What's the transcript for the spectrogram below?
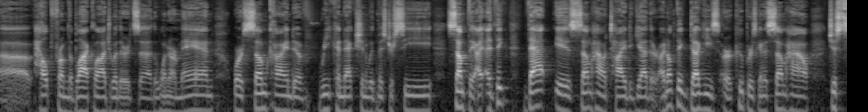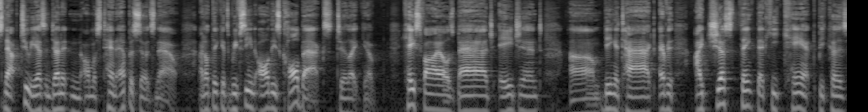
uh, help from the Black Lodge, whether it's uh, the One Arm Man or some kind of reconnection with Mister C. Something. I, I think that is somehow tied together. I don't think Dougie's or Cooper's going to somehow just snap to. He hasn't done it in almost ten episodes now. I don't think it's. We've seen all these callbacks to like you know case files, badge, agent, um, being attacked, everything. I just think that he can't because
